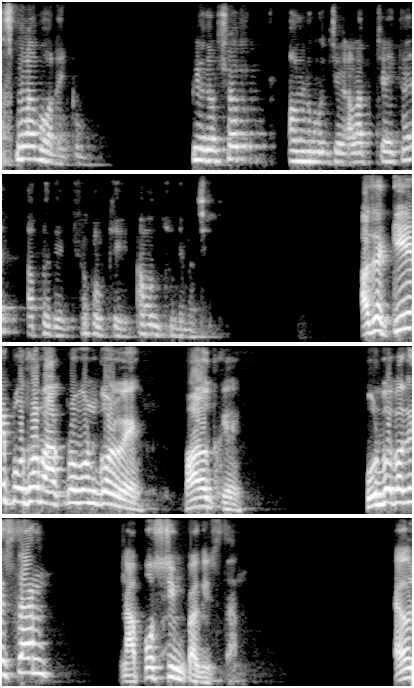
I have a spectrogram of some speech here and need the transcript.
আসসালামু আলাইকুম। প্রিয় দর্শক অন্য মঞ্চের আলাপ চাইতে আপনাদের সকলকে আমন্ত্রণ জানাচ্ছি। আচ্ছা কে প্রথম আক্রমণ করবে ভারতকে? পূর্ব পাকিস্তান না পশ্চিম পাকিস্তান? এখন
